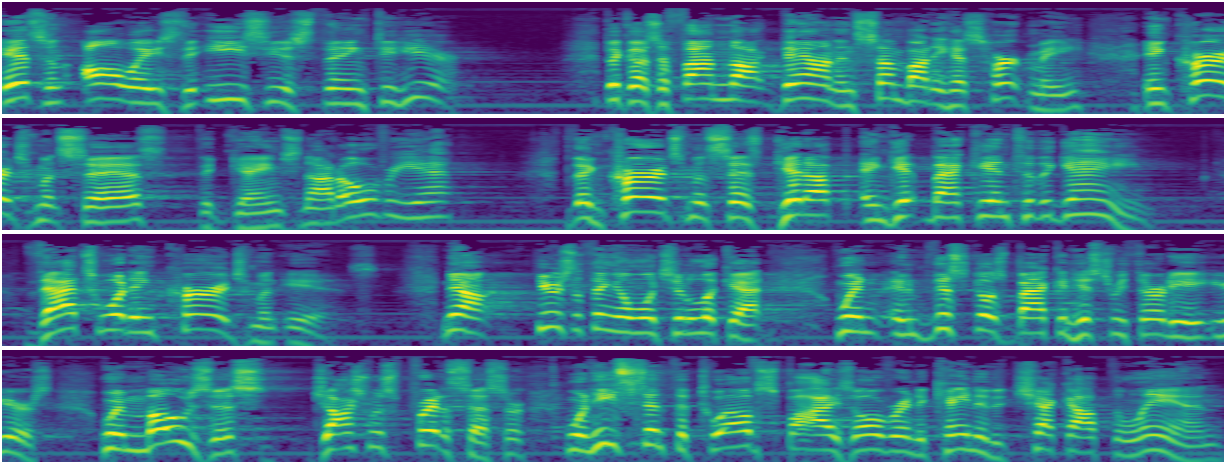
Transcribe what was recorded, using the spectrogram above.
isn't always the easiest thing to hear. Because if I'm knocked down and somebody has hurt me, encouragement says, the game's not over yet. The encouragement says, get up and get back into the game. That's what encouragement is. Now, here's the thing I want you to look at. When, and this goes back in history 38 years. When Moses, Joshua's predecessor, when he sent the 12 spies over into Canaan to check out the land,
